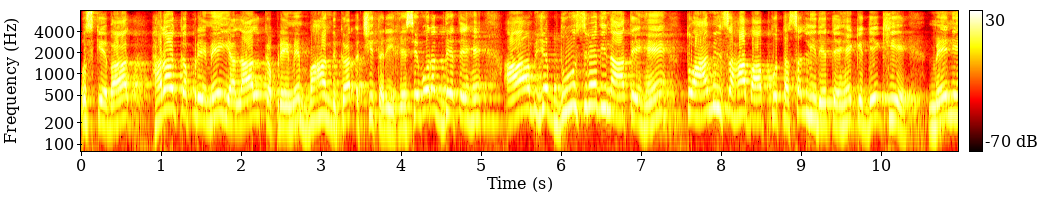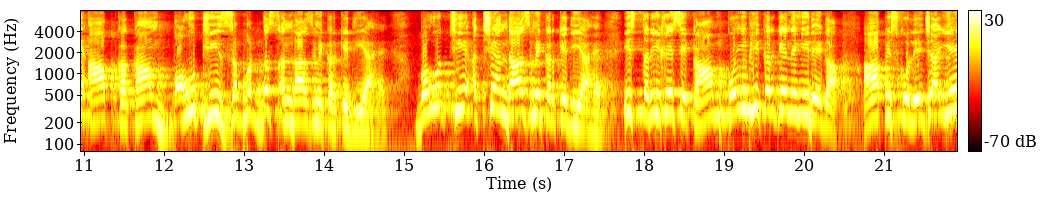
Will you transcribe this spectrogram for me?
اس کے بعد ہرا کپڑے میں یا لال کپڑے میں باندھ کر اچھی طریقے سے وہ رکھ دیتے ہیں۔ آپ جب دوسرے دن آتے ہیں تو عامل صاحب آپ کو تسلی دیتے ہیں کہ دیکھیے میں نے آپ کا کام بہت ہی زبردست انداز میں کر کے دیا ہے، بہت ہی اچھے انداز میں کر کے دیا ہے۔ اس طریقے سے کام کوئی بھی کر کے نہیں دے گا۔ آپ اس کو لے جائیے،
